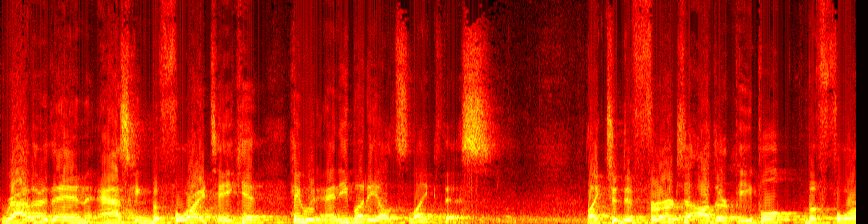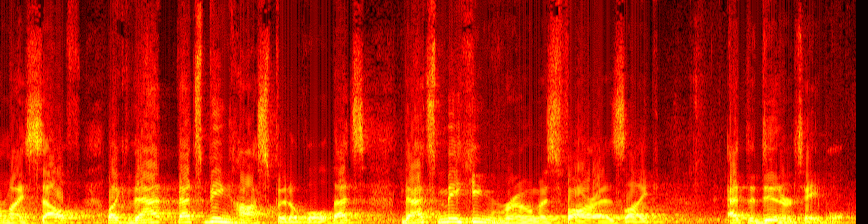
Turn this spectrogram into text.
Rather than asking before I take it, hey, would anybody else like this? Like to defer to other people before myself like that that's being hospitable. That's that's making room as far as like at the dinner table.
